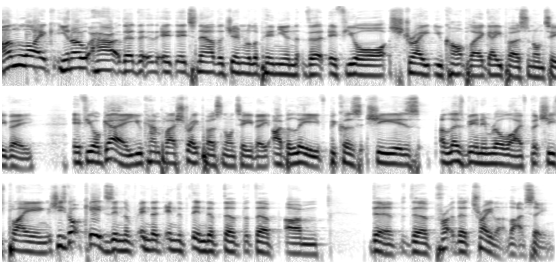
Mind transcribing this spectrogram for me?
unlike you know how the, the, it, it's now the general opinion that if you're straight, you can't play a gay person on TV. If you're gay, you can play a straight person on TV. I believe because she is a lesbian in real life, but she's playing. She's got kids in the in the in the in the the, the um the the the trailer that I've seen.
